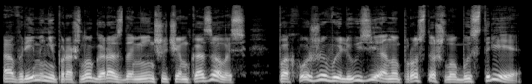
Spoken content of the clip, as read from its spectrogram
а времени прошло гораздо меньше, чем казалось. Похоже, в иллюзии оно просто шло быстрее.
